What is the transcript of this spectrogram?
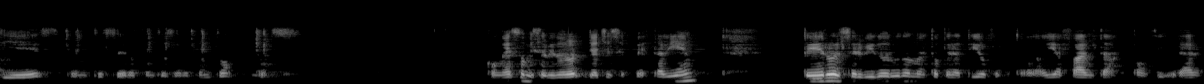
10.0.0.2 con eso mi servidor de HCP está bien, pero el servidor 1 no está operativo porque todavía falta configurar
